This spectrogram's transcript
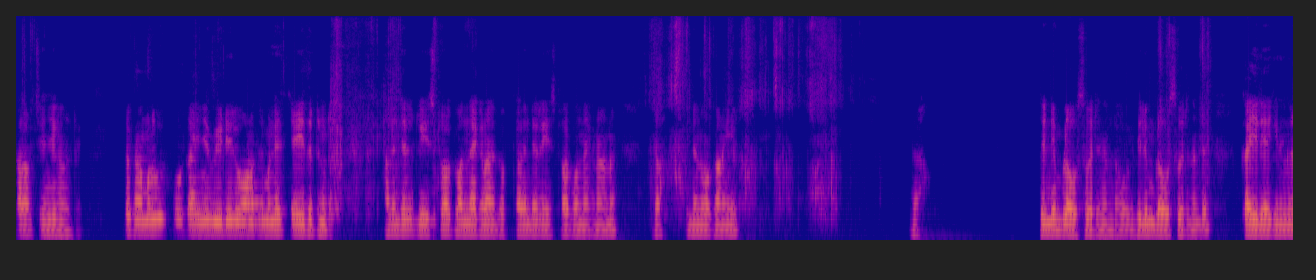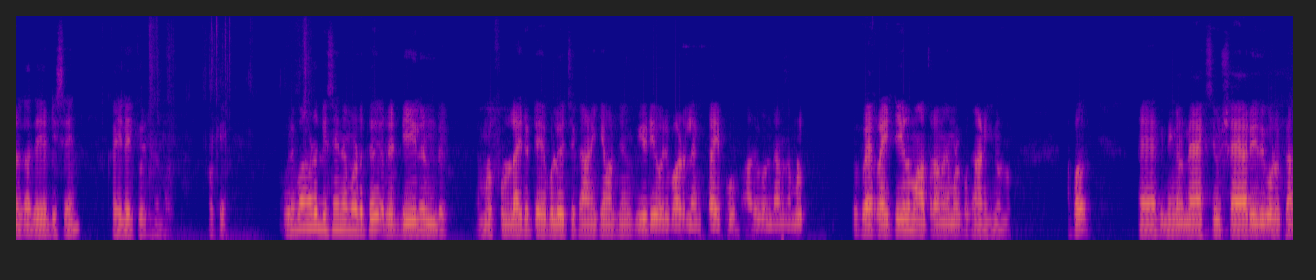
കളർ ചേഞ്ചുകളുണ്ട് ഇതൊക്കെ നമ്മൾ കഴിഞ്ഞ വീഡിയോയിൽ ഓണത്തിന് മുന്നേ ചെയ്തിട്ടുണ്ട്. അതിന്റെ റീസ്റ്റോക്ക് വന്നേക്കണം ഇതൊക്കെ അതിന്റെ റീസ്റ്റോക്ക് വന്നേക്കണമാണ് ഇതാ പിന്നെ നോക്കുകയാണെങ്കിൽ ഇതിന്റെയും ബ്ലൗസ് വരുന്നുണ്ടാവും. ഇതിലും ബ്ലൗസ് വരുന്നുണ്ട്. കയ്യിലേക്ക് നിങ്ങൾക്ക് അതേ ഡിസൈൻ കയ്യിലേക്ക് വരുന്നുണ്ടാവും. ഓക്കെ ഒരുപാട് ഡിസൈൻ നമ്മുടെ അടുത്ത് റെഡിയിലുണ്ട് നമ്മൾ ഫുള്ളായിട്ട് ടേബിൾ വെച്ച് കാണിക്കാൻ പറഞ്ഞ വീഡിയോ ഒരുപാട് ലെങ്ത് ആയി പോകും. അതുകൊണ്ടാണ് നമ്മൾ വെറൈറ്റികൾ മാത്രമാണ് നമ്മളിപ്പോൾ കാണിക്കുന്നുള്ളൂ. അപ്പോൾ നിങ്ങൾ മാക്സിമം ഷെയർ ചെയ്ത് കൊടുക്കുക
